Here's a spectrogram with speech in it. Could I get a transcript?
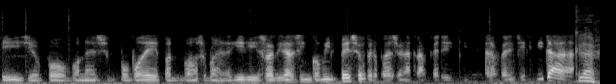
¿sí? Yo puedo poner, puedo poder, vamos a suponer, ir y retirar 5 mil pesos, pero puede hacer una transferencia, transferencia ilimitada. Claro.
